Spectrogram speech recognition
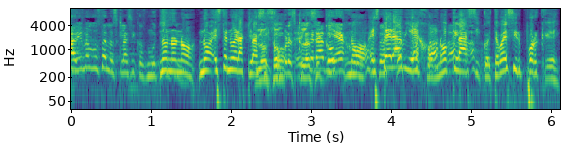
a mí me gustan los clásicos mucho. no, no, no, no, este no era clásico. Los hombres Este clásicos. No, este era viejo, no clásico. Y te voy a decir por qué.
